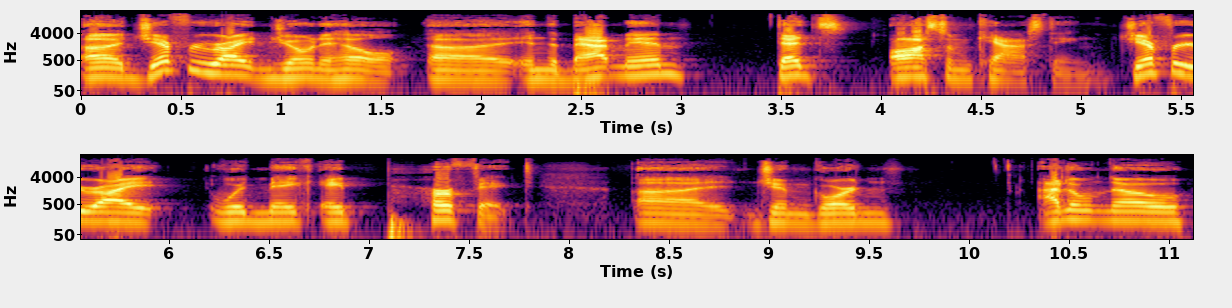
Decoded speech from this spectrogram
Uh, Jeffrey Wright and Jonah Hill uh, in the Batman. That's awesome casting. Jeffrey Wright would make a perfect uh, Jim Gordon. I don't know.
